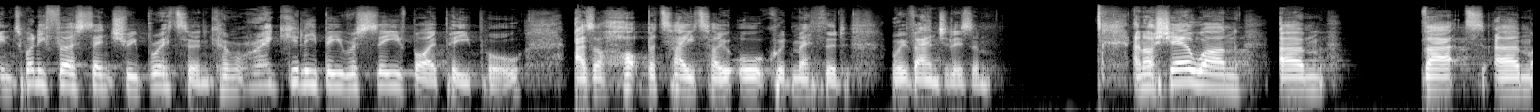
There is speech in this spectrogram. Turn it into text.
in 21st century Britain can regularly be received by people as a hot potato, awkward method of evangelism. And I'll share one um, that um,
